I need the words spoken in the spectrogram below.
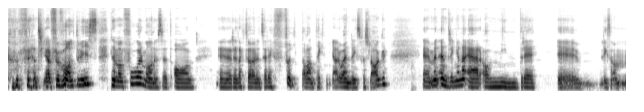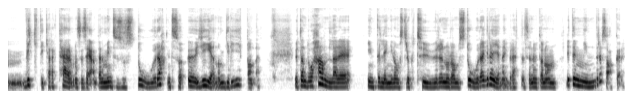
förändringar, för vanligtvis när man får manuset av eh, redaktören så är det fullt av anteckningar och ändringsförslag. Eh, men ändringarna är av mindre eh, liksom, viktig karaktär, man ska säga. De är inte så stora, inte så eh, genomgripande. Utan då handlar det inte längre om strukturen och de stora grejerna i berättelsen, utan om lite mindre saker.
